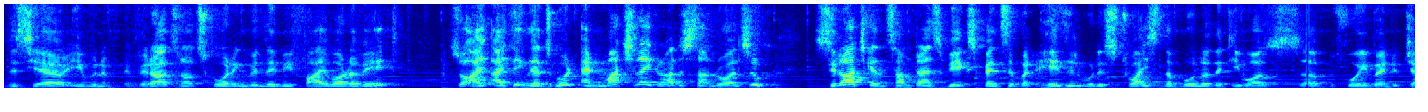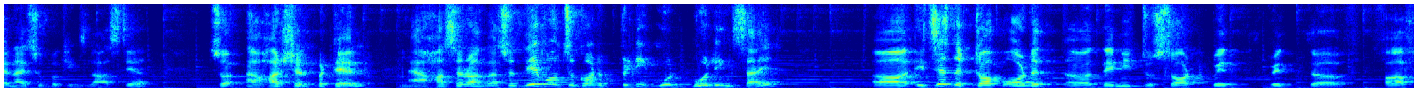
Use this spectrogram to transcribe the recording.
this year, even if Virat's not scoring, will they be five out of eight? So I, I think that's good. And much like Rajasthan Royals, look, Siraj can sometimes be expensive, but Hazlewood is twice the bowler that he was uh, before he went to Chennai Super Kings last year. So uh, Harshal Patel, uh, Hasaranga. So they've also got a pretty good bowling side. Uh, it's just the top order uh, they need to sort with with uh, Faf,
